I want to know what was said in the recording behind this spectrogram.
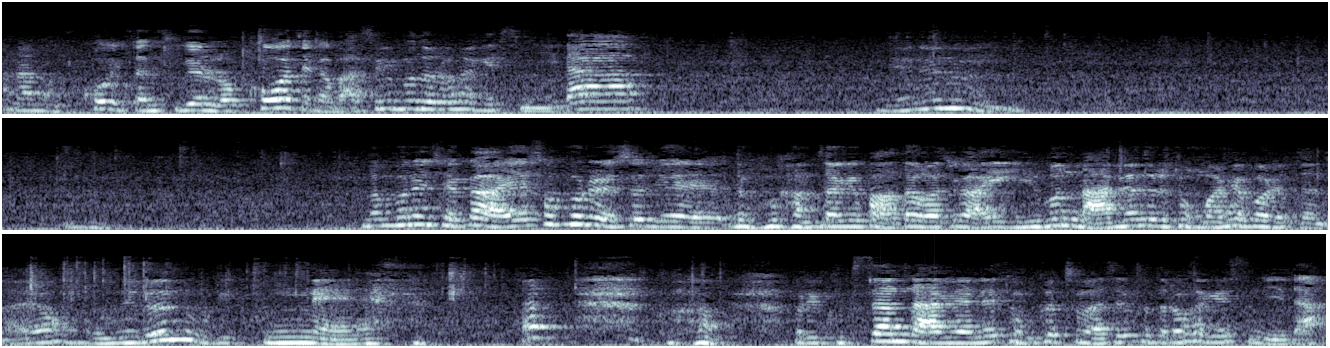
하나 넣고, 일단 두 개를 넣고, 제가 맛을 보도록 하겠습니다. 얘는, 음. 지난번에 제가 아예 선물을 해서 이제 너무 감사하게 받아가지고 아예 일본 라면으로 정말 해버렸잖아요. 오늘은 우리 국내 우리 국산 라면의 돈코츠 맛을 보도록 하겠습니다.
